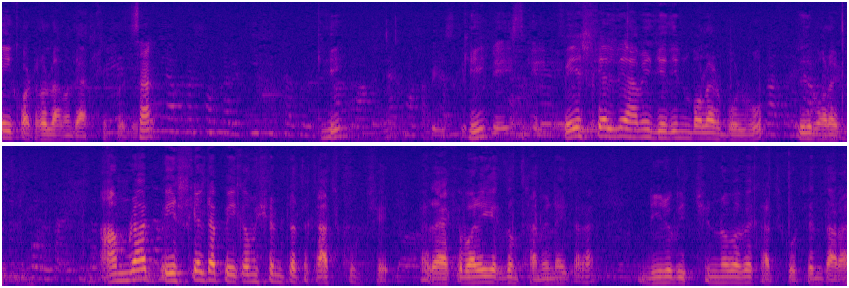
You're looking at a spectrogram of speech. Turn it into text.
এই কটা হলো আমাদের আজকে কি? কি? পে স্কেল নিয়ে আমি যেদিন বলার বলব যদি বলার কিছু। আমরা পে স্কেলটা পে কমিশনটাতে কাজ করছে তারা একেবারেই একদম থামে নাই তারা। নিরবিচ্ছিন্নভাবে কাজ করছেন তারা।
